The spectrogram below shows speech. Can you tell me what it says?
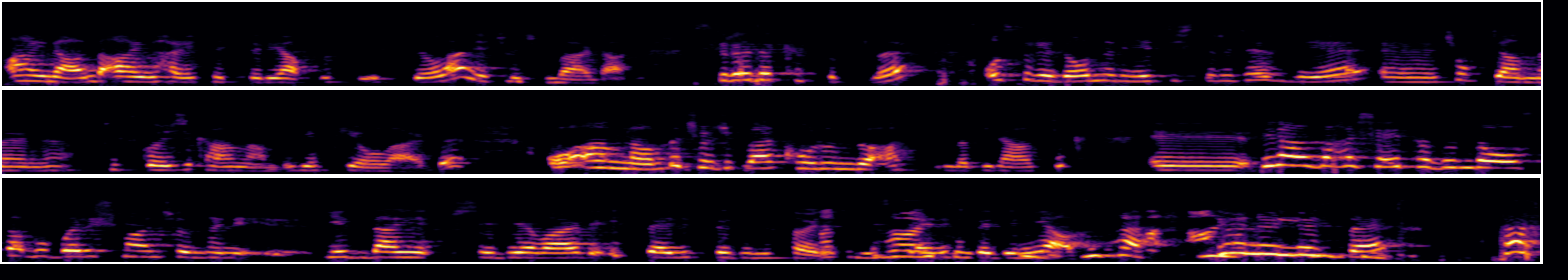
aynı anda aynı hareketleri yapmasını istiyorlar ya çocuklardan. Sürede kısıtlı. O sürede onları yetiştireceğiz diye e, çok canlarını psikolojik anlamda yakıyorlardı. O anlamda çocuklar korundu aslında birazcık. E, biraz daha şey tadında olsa bu Barış Manço'nun hani e, 7'den 77'ye vardı. İsteyen istediğini söylesin, harika. istediğini yapsın. Heh, Aynen. gönüllüyse, heh,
